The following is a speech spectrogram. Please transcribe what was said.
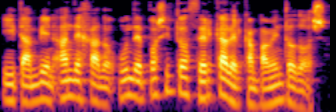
y también han dejado un depósito cerca del campamento 2.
